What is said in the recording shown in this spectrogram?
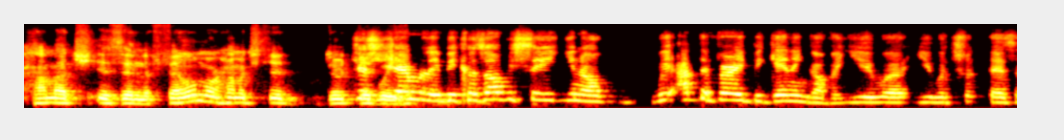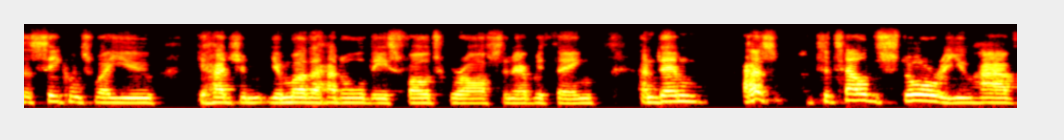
how much is in the film, or how much did do, just generally because obviously you know we at the very beginning of it you were you were there's a sequence where you you had your, your mother had all these photographs and everything and then as to tell the story you have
